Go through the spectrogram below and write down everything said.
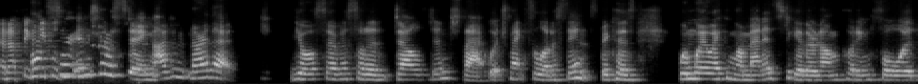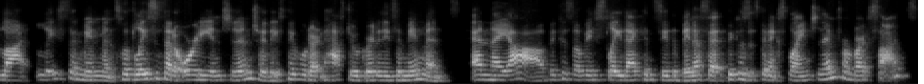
And I think That's people. so interesting. I didn't know that your service sort of delved into that, which makes a lot of sense because when we're working on matters together and I'm putting forward like lease amendments with leases that are already entered into, these people don't have to agree to these amendments. And they are because obviously they can see the benefit because it's been explained to them from both sides.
